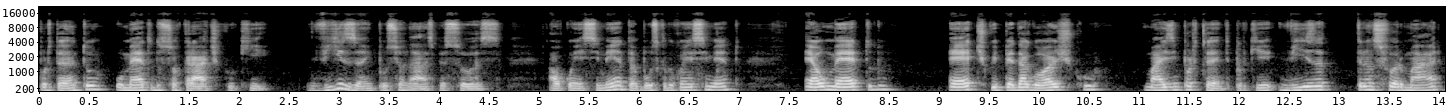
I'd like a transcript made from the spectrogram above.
Portanto, o método socrático que visa impulsionar as pessoas ao conhecimento, à busca do conhecimento, é o método ético e pedagógico mais importante, porque visa transformar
